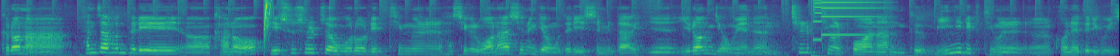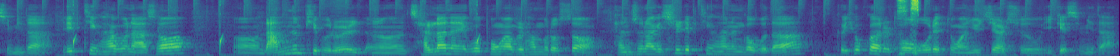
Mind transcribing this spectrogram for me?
그러나 환자분들이 어, 간혹 비수술적으로 리프팅을 하시길 원하시는 경우들이 있습니다. 이- 이런 경우에는 슬리프팅을 보완한 그 미니 리프팅을 어, 권해드리고 있습니다. 리프팅하고 나서 어, 남는 피부를 어, 잘라내고 봉합을 함으로써 단순하게 슬리프팅 하는 것보다 그 효과를 더 오랫동안 유지할 수 있겠습니다.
